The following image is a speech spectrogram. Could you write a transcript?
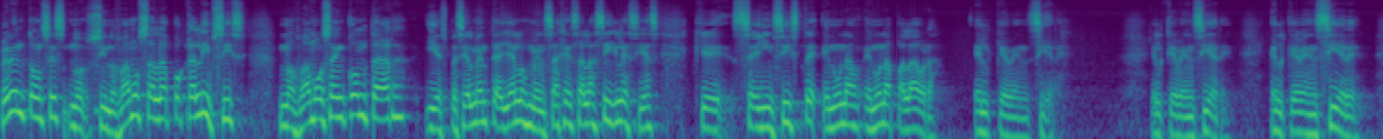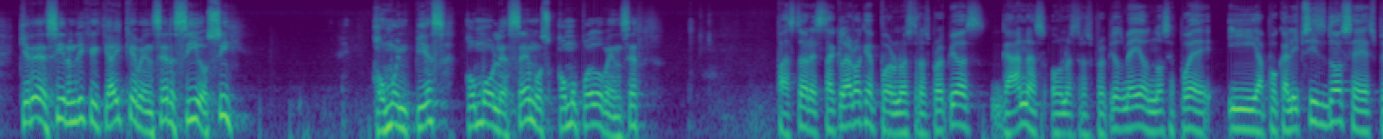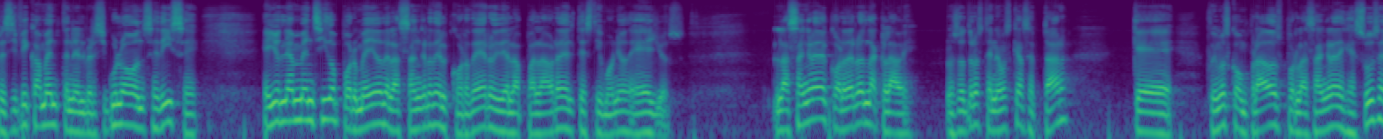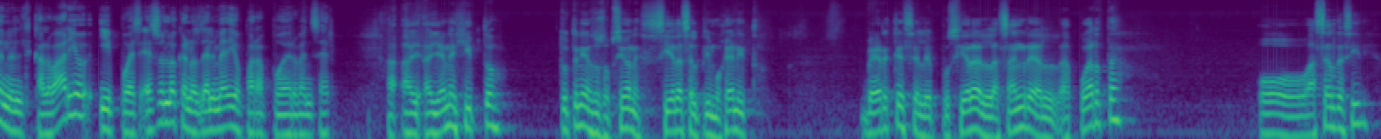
Pero entonces, si nos vamos al Apocalipsis, nos vamos a encontrar, y especialmente allá en los mensajes a las iglesias, que se insiste en una, en una palabra, el que venciere. El que venciere. El que venciere. Quiere decir, Enrique, que hay que vencer sí o sí. ¿Cómo empieza? ¿Cómo le hacemos? ¿Cómo puedo vencer? Pastor, está claro que por nuestras propias ganas o nuestros propios medios no se puede. Y Apocalipsis 12, específicamente en el versículo 11, dice, ellos le han vencido por medio de la sangre del cordero y de la palabra del testimonio de ellos. La sangre del cordero es la clave. Nosotros tenemos que aceptar que fuimos comprados por la sangre de Jesús en el Calvario y pues eso es lo que nos da el medio para poder vencer. Allá en Egipto, tú tenías dos opciones, si eras el primogénito ver que se le pusiera la sangre a la puerta o hacer de Siria.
